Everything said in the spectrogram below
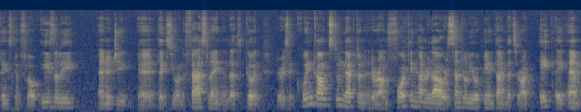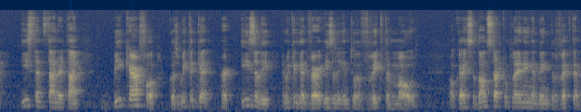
things can flow easily. Energy uh, takes you on the fast lane and that's good. There is a quincunx to neptune at around 1400 hours central european time. That's around 8 a.m eastern standard time. Be careful because we could get hurt easily and we could get very easily into a victim mode. Okay so don't start complaining and being the victim.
